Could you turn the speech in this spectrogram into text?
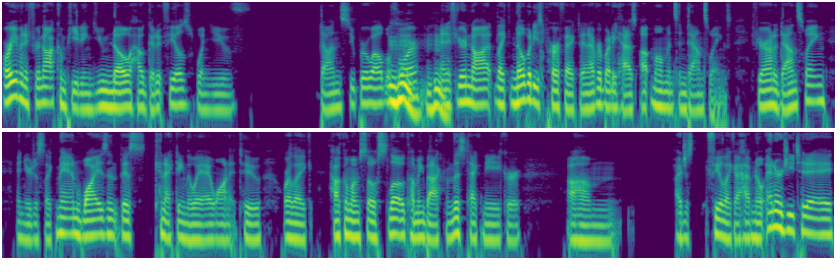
or even if you're not competing, you know how good it feels when you've done super well before. mhm. And if you're not like nobody's perfect and everybody has up moments and downswings. If you're on a downswing and you're just like, man, why isn't this connecting the way I want it to? Or like, how come I'm so slow coming back from this technique? Or um I just feel like I have no energy today.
